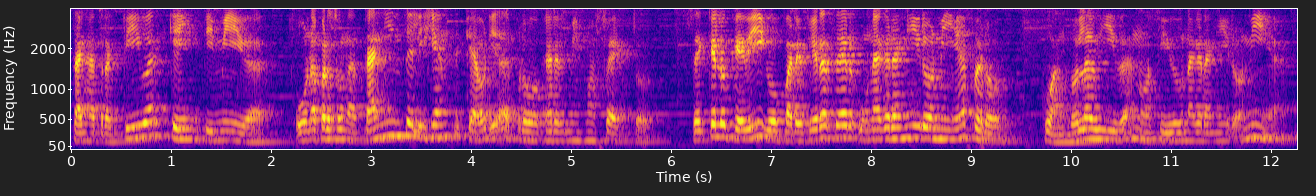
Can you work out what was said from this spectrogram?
tan atractiva que intimida, una persona tan inteligente que habría de provocar el mismo efecto. Sé que lo que digo pareciera ser una gran ironía, pero cuando la vida no ha sido una gran ironía.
